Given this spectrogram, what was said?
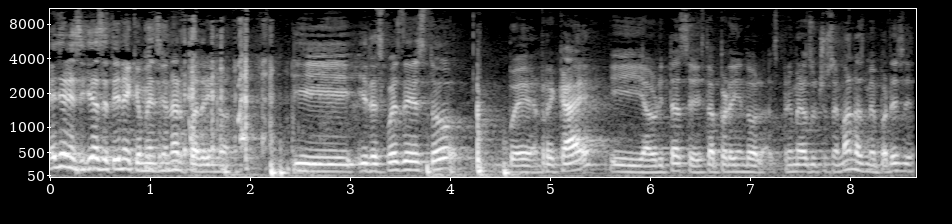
ella ni siquiera se tiene que mencionar, padrino. Y, y después de esto, recae y ahorita se está perdiendo las primeras ocho semanas, me parece.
